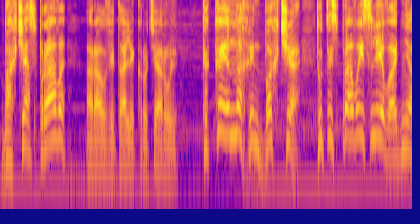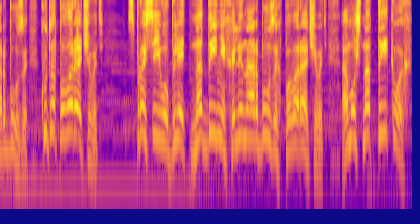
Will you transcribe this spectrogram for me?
«Бахча справа?» – орал Виталий, крутя руль. «Какая нахрен Бахча? Тут и справа, и слева одни арбузы. Куда поворачивать? Спроси его, блядь, на дынях или на арбузах поворачивать, а может, на тыквах?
